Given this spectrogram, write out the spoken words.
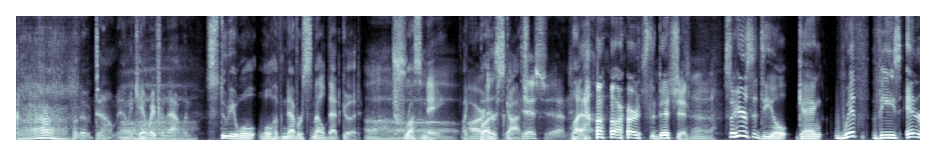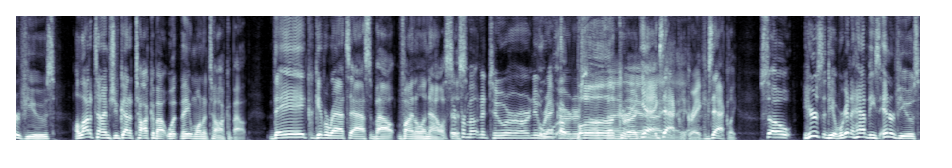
Oh, no doubt, man. I can't wait for that one. Ah. Studio will will have never smelled that good. Ah. Trust me, like Artist butterscotch. Edition. Like artist mm-hmm. edition. Yeah. So here's the deal, gang. With these interviews, a lot of times you've got to talk about what they want to talk about. They could give a rat's ass about vinyl analysis. They're promoting a tour or a new record a or book something. or a- yeah, exactly, yeah. Greg, exactly. So here's the deal: we're gonna have these interviews,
